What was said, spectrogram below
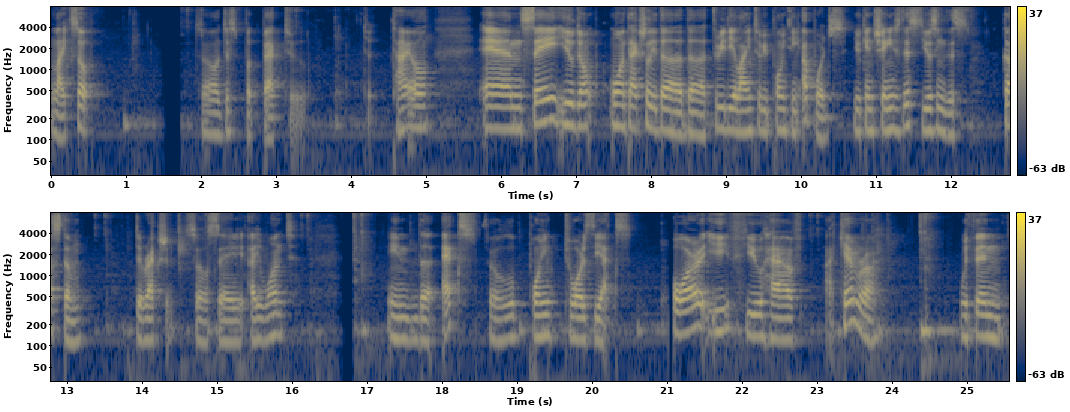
like so. So I'll just put back to, to tile and say you don't want actually the, the 3D line to be pointing upwards. You can change this using this custom direction. So say I want in the X, so we'll point towards the X. Or if you have a camera within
